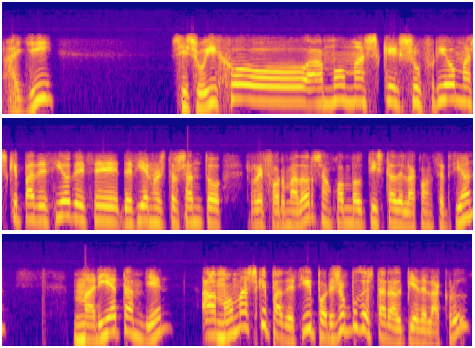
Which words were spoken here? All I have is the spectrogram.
Allí, si su hijo amó más que sufrió, más que padeció, decía nuestro santo reformador, San Juan Bautista de la Concepción, María también amó más que padeció y por eso pudo estar al pie de la cruz.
